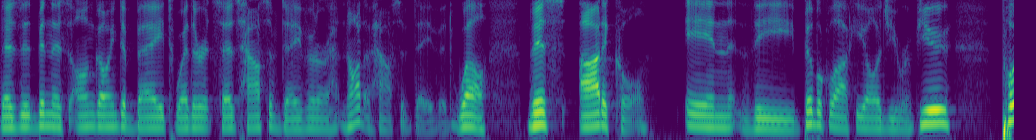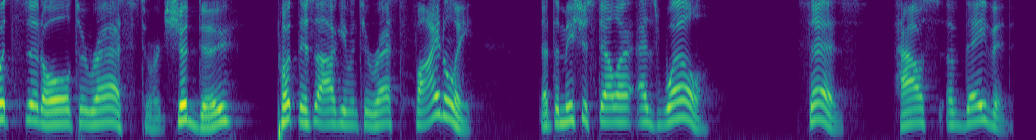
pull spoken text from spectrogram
there's been this ongoing debate whether it says House of David or not of House of David. Well, this article in the Biblical Archaeology Review puts it all to rest, or it should do, put this argument to rest finally, that the Mesha Stela as well says House of David.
